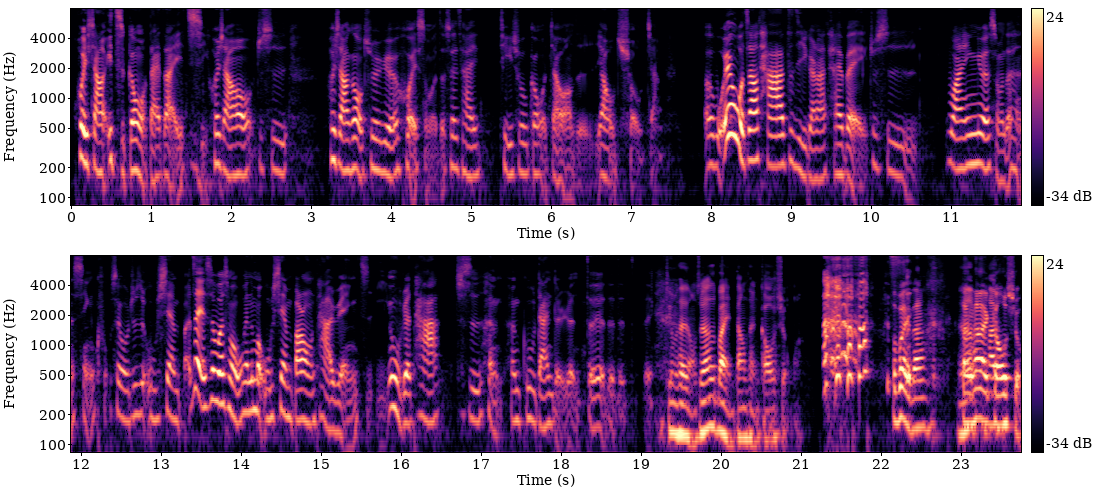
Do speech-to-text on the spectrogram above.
会想要一直跟我待在一起，会想要就是会想要跟我出去约会什么的，所以才提出跟我交往的要求。这样，呃，我因为我知道他自己一个人来台北，就是。玩音乐什么的很辛苦，所以我就是无限包，这也是为什么我会那么无限包容他的原因之一。因为我觉得他就是很很孤单的人。对对对对对，听不太懂，所以他是把你当成高雄吗？他把你当当他的高雄，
